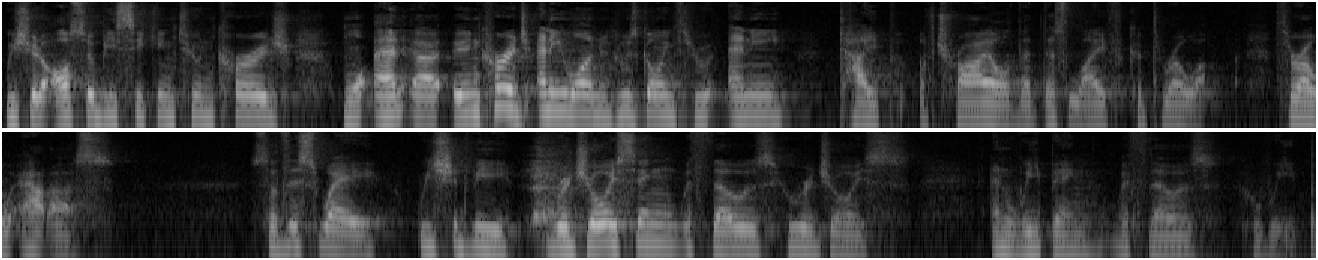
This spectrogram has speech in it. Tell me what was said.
we should also be seeking to encourage, uh, encourage anyone who's going through any type of trial that this life could throw, throw at us. So, this way, we should be rejoicing with those who rejoice and weeping with those who weep.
